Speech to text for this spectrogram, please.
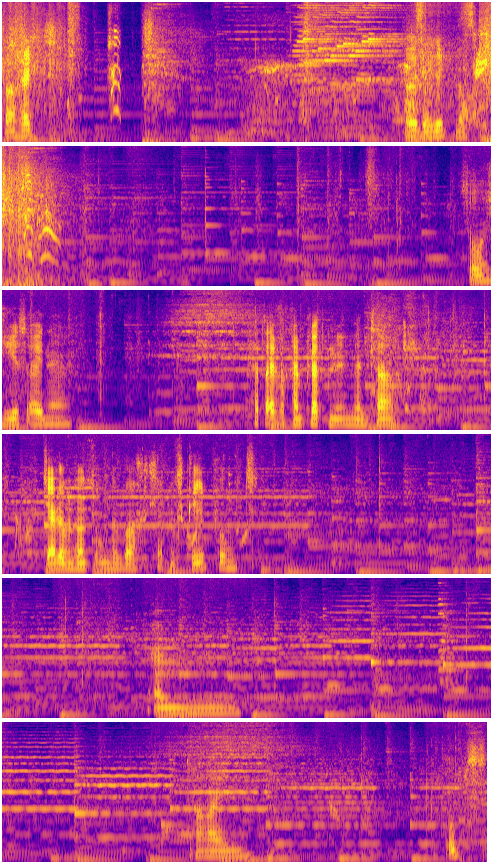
Perfekt. Oh, der lebt noch. So, hier ist eine. Hatte einfach keinen Platz im Inventar. Die alle umsonst umgebracht. Ich habe einen Skillpunkt. Ähm. Da rein. Ups.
